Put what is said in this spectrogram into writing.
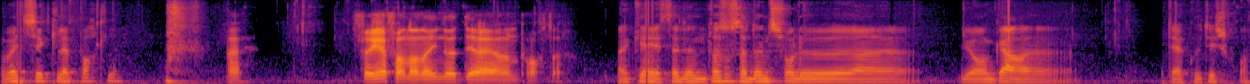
On va check la porte là. Fais gaffe, on en a une autre derrière une porte. Ok, ça donne. De toute façon, ça donne sur le, euh, le hangar. Euh, T'es à côté, je crois.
